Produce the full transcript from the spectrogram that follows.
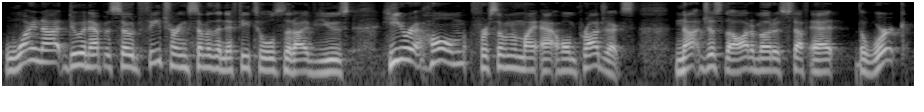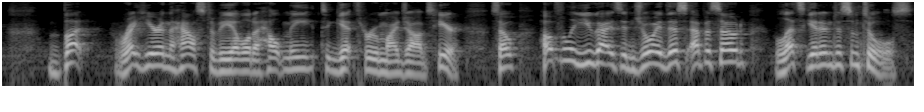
why not do an episode featuring some of the Nifty tools that I've used here at home for some of my at home projects. Not just the automotive stuff at the work, but right here in the house to be able to help me to get through my jobs here. So hopefully you guys enjoy this episode. Let's get into some tools.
